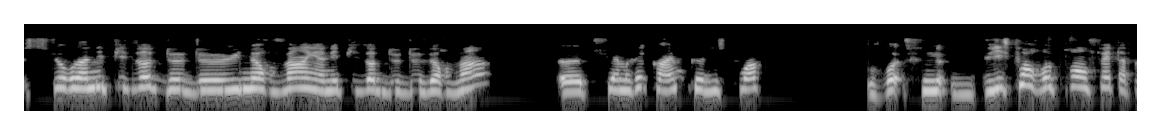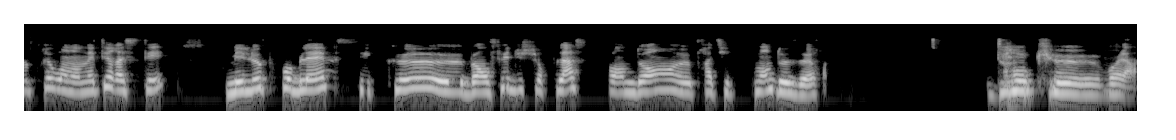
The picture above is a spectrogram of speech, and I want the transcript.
sur un épisode de, de 1h20 et un épisode de 2h20, euh, tu aimerais quand même que l'histoire re- l'histoire reprend en fait à peu près où on en était resté. Mais le problème, c'est que bah, on fait du surplace pendant euh, pratiquement deux heures. Donc euh, voilà.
